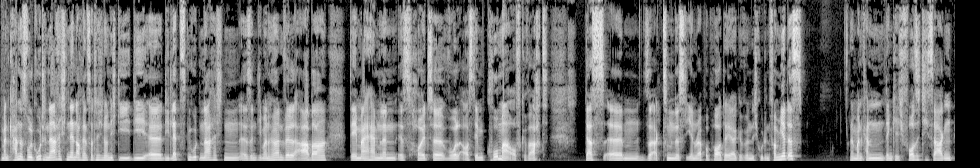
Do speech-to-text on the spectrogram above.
Man kann es wohl gute Nachrichten nennen, auch wenn es natürlich noch nicht die, die, äh, die letzten guten Nachrichten äh, sind, die man hören will, aber Damar Hamlin ist heute wohl aus dem Koma aufgewacht. Das ähm, sagt zumindest Ian Rappaport, der ja gewöhnlich gut informiert ist. Man kann, denke ich, vorsichtig sagen,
